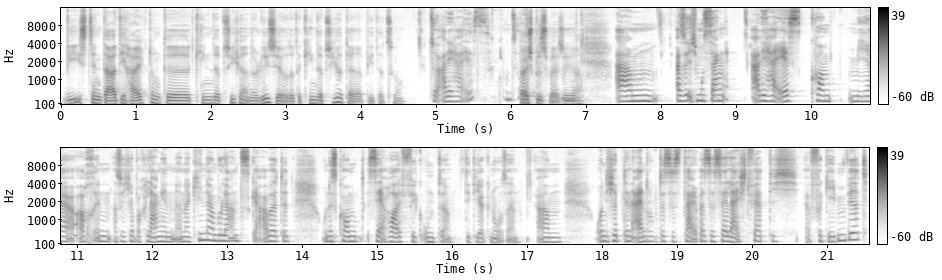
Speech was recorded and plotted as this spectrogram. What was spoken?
Wie ist denn da die Haltung der Kinderpsychoanalyse oder der Kinderpsychotherapie dazu? Zu ADHS grundsätzlich? Beispielsweise, ja. Ähm, also ich muss sagen, ADHS kommt mir auch in, also ich habe auch lange in einer Kinderambulanz gearbeitet und es kommt sehr häufig unter die Diagnose. Ähm, und ich habe den Eindruck, dass es teilweise sehr leichtfertig äh, vergeben wird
